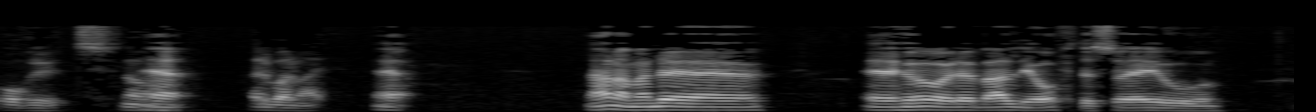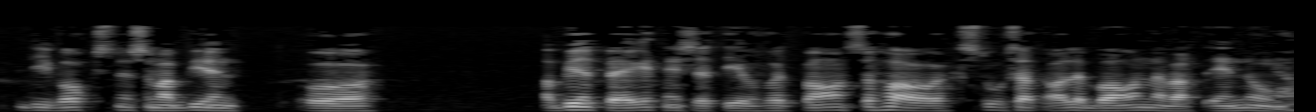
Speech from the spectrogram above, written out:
over ut. Nå Ja. er det bare meg. ja. Nei da, men det Jeg hører jo det veldig ofte, så er jo de voksne som har begynt å har begynt på eget initiativ og fått barn, så har stort sett alle barna vært innom Ja.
